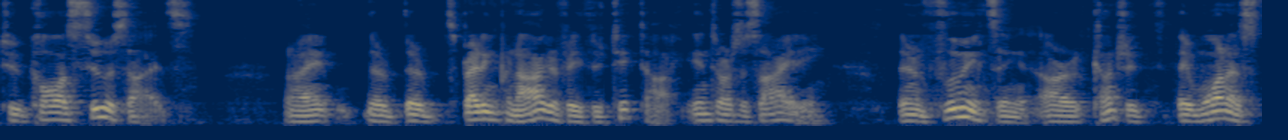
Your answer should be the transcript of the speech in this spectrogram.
to cause suicides, right? They're they're spreading pornography through TikTok into our society. They're influencing our country. They want us.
